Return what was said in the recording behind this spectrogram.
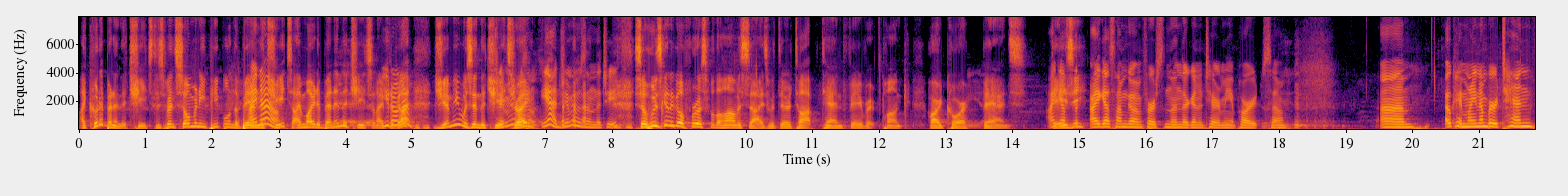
I could have been in the cheats. There's been so many people in the band that know. cheats. I might have been in the cheats and I You don't forgot. know. Jimmy was in the cheats, Jimmy right? in- yeah, Jimmy was in the cheats. So who's gonna go first for the homicides with their top ten favorite punk hardcore bands? I guess Daisy? I guess I'm going first, and then they're gonna tear me apart. So, um, okay, my number ten.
